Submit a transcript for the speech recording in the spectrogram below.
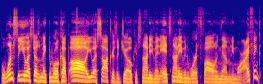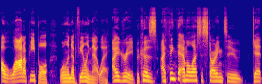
But once the U.S. doesn't make the World Cup, oh, U.S. soccer's a joke. It's not even it's not even worth following them anymore. I think a lot of people will end up feeling that way. I agree because I think the MLS is starting to get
